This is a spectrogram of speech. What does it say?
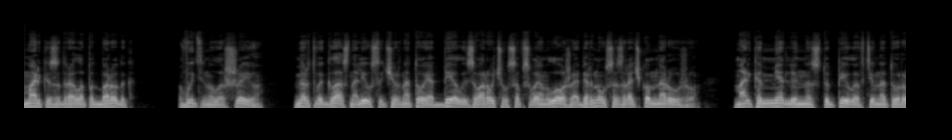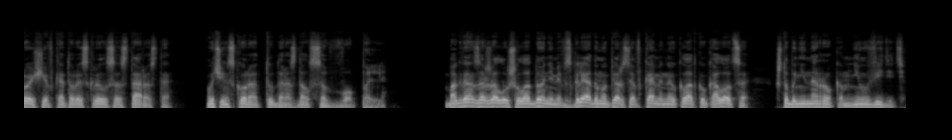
Марька задрала подбородок, вытянула шею. Мертвый глаз налился чернотой, а белый заворочился в своем ложе, обернулся зрачком наружу. Марька медленно ступила в темноту рощи, в которой скрылся староста. Очень скоро оттуда раздался вопль. Богдан зажал уши ладонями, взглядом уперся в каменную кладку колодца, чтобы ненароком не увидеть,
